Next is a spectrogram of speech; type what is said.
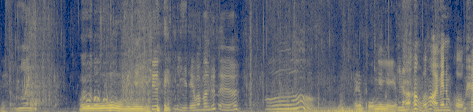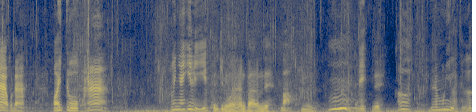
นี่สองหน่วยโอ้ไม่ใหญ่เลยชื่อติดอีหลีเดี๋ยวมาเบิ่งดูเถอะโอ้ไปน้ำโขงใหญ่ๆครับพี่น้องเบิ่งหอยแม่น้ำโขงข้าวคุณน่ะหอยจูบค่ะหอยไงอีหลีเพิ่นกินหัวอาหารป่าน้ำเด้บอกอืมอืมดิเด้ เออนี่น้ำมูนี่แหละเถอะ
